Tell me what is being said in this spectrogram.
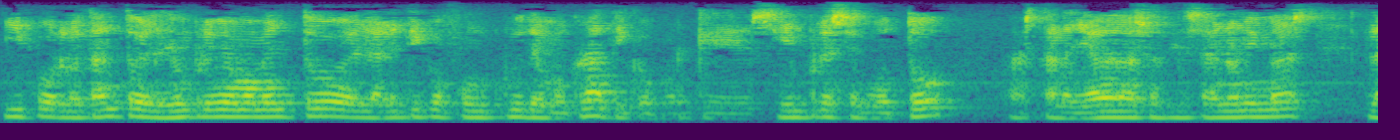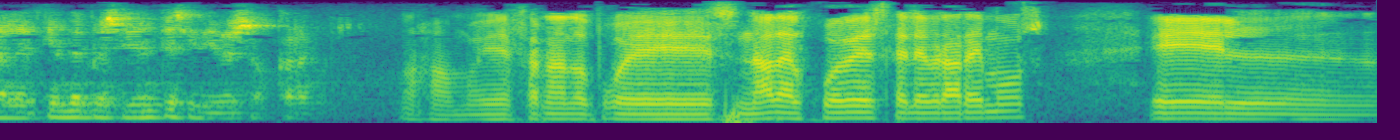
y por lo tanto desde un primer momento el Atlético fue un club democrático, porque siempre se votó, hasta la llegada de las sociedades anónimas, la elección de presidentes y diversos cargos. Ajá, muy bien, Fernando. Pues nada, el jueves celebraremos el,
